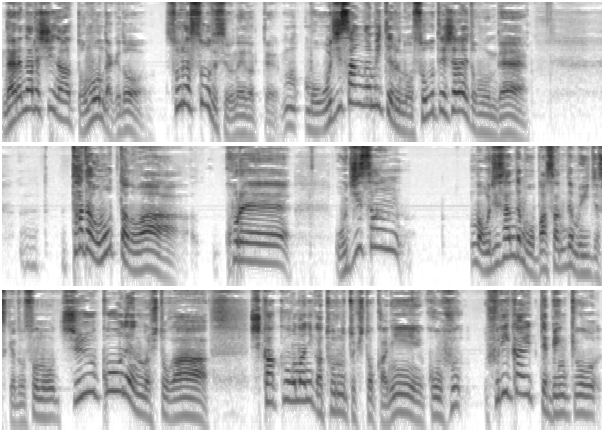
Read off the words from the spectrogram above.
慣れ慣れしいなと思うんだけど、それはそうですよね。だって、もうおじさんが見てるのを想定してないと思うんで、ただ思ったのは、これ、おじさん、まあおじさんでもおばさんでもいいですけど、その中高年の人が資格を何か取るときとかに、こうふ、振り返って勉強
